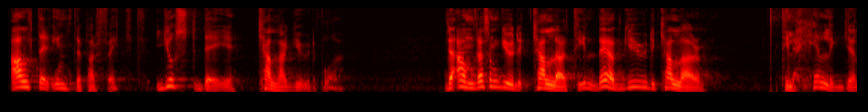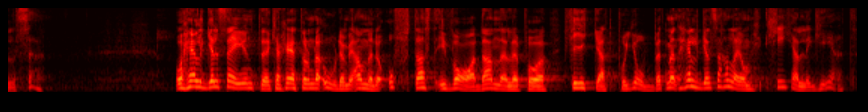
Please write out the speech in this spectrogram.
Allt är inte perfekt. Just dig kallar Gud på. Det andra som Gud kallar till, det är att Gud kallar till helgelse. Och helgelse är ju inte kanske ett av de där orden vi använder oftast i vardagen eller på fikat på jobbet. Men helgelse handlar ju om helighet.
